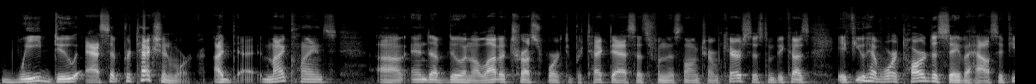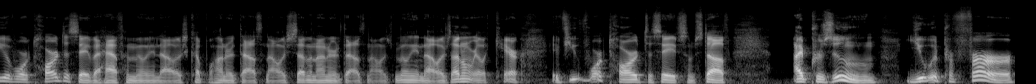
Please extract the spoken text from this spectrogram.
we do asset protection work. I, my clients uh, end up doing a lot of trust work to protect assets from this long term care system because if you have worked hard to save a house, if you have worked hard to save a half a million dollars, a couple hundred thousand dollars, seven hundred thousand dollars, million dollars, I don't really care. If you've worked hard to save some stuff, I presume you would prefer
